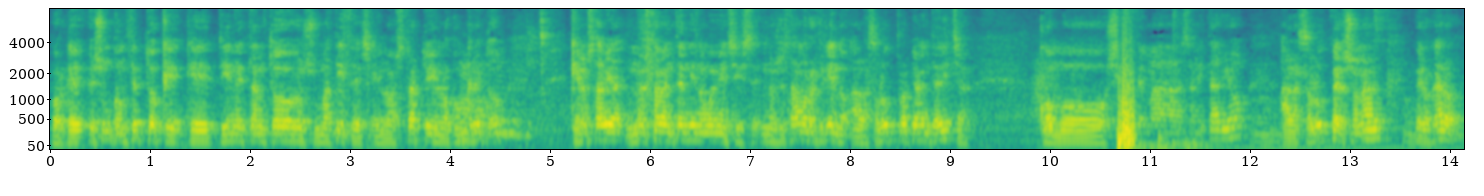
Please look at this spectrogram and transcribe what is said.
porque es un concepto que, que tiene tantos matices en lo abstracto y en lo concreto que no, sabía, no estaba entendiendo muy bien si se- nos estábamos refiriendo a la salud propiamente dicha como sistema sanitario, a la salud personal, pero claro,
